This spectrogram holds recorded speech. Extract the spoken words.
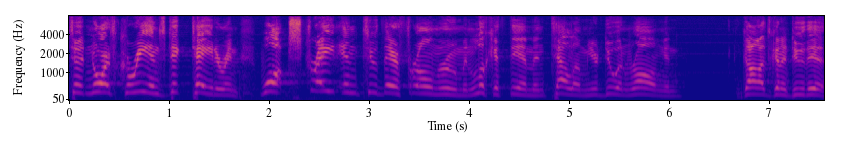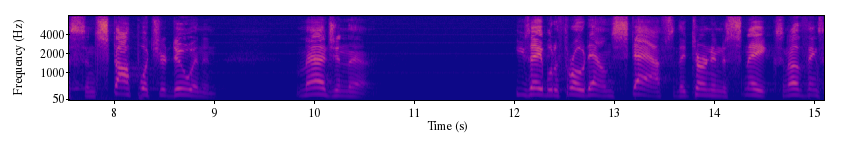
to North Korean's dictator, and walk straight into their throne room and look at them and tell them you're doing wrong and God's going to do this and stop what you're doing. And imagine that. He's able to throw down staffs and they turn into snakes and other things.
